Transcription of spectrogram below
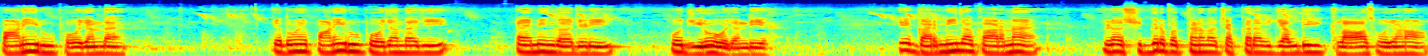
ਪਾਣੀ ਰੂਪ ਹੋ ਜਾਂਦਾ ਹੈ। ਜਦੋਂ ਇਹ ਪਾਣੀ ਰੂਪ ਹੋ ਜਾਂਦਾ ਜੀ ਟਾਈਮਿੰਗ ਜਿਹੜੀ ਉਹ ਜ਼ੀਰੋ ਹੋ ਜਾਂਦੀ ਹੈ। ਇਹ ਗਰਮੀ ਦਾ ਕਾਰਨ ਹੈ, ਜਿਹੜਾ ਸ਼ਿਗਰ ਪੱਤਣ ਦਾ ਚੱਕਰ ਹੈ ਵੀ ਜਲਦੀ ਖਲਾਸ ਹੋ ਜਾਣਾ।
